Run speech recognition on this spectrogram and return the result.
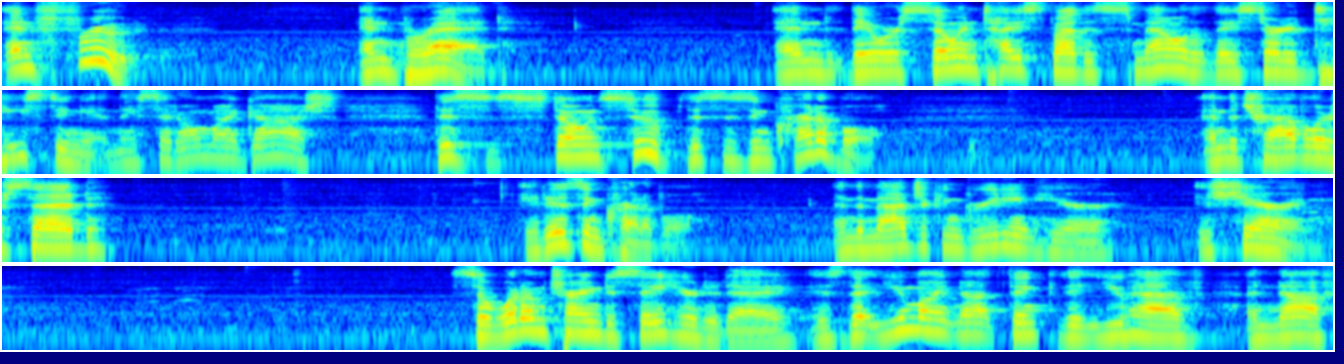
and fruit and bread. And they were so enticed by the smell that they started tasting it and they said, Oh my gosh, this stone soup, this is incredible. And the traveler said, It is incredible. And the magic ingredient here is sharing. So, what I'm trying to say here today is that you might not think that you have enough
